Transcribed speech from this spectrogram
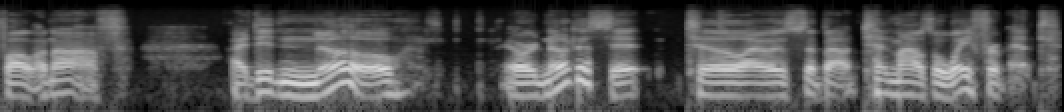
fallen off. I didn't know or notice it till I was about ten miles away from it.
